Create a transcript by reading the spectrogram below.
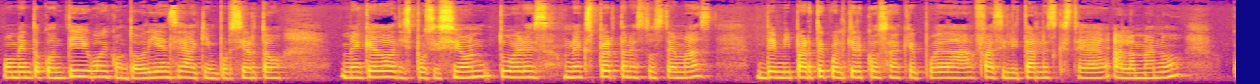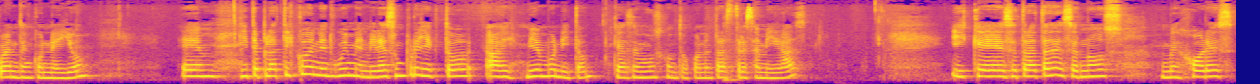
momento contigo y con tu audiencia, a quien por cierto me quedo a disposición. Tú eres una experta en estos temas. De mi parte, cualquier cosa que pueda facilitarles que esté a la mano, cuenten con ello. Em, y te platico de Net Women. Mira, es un proyecto ay, bien bonito que hacemos junto con otras tres amigas y que se trata de hacernos mejores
